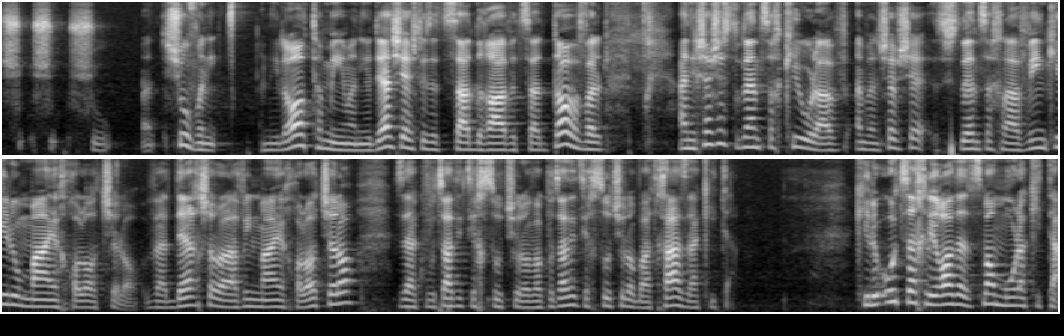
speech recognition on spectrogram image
שהוא, שהוא, שהוא שוב, אני, אני לא תמים, אני יודע שיש לזה צד רע וצד טוב, אבל אני חושב שסטודנט צריך כאילו להבין, אני חושב שסטודנט צריך להבין כאילו מה היכולות שלו, והדרך שלו להבין מה היכולות שלו, זה הקבוצת התייחסות שלו, והקבוצת התייחסות שלו בהתחלה זה הכיתה. כאילו הוא צריך לראות את עצמו מול הכיתה,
